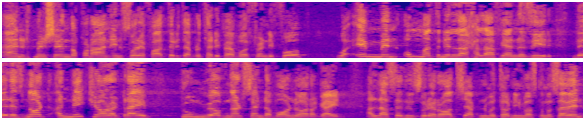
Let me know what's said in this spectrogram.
And it's mentioned in the Quran in Surah Fatir, chapter 35, verse 24. There is not a nation or a tribe to whom we have not sent a warner or a guide. Allah says in Surah Rad, chapter number 13, verse number 7,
